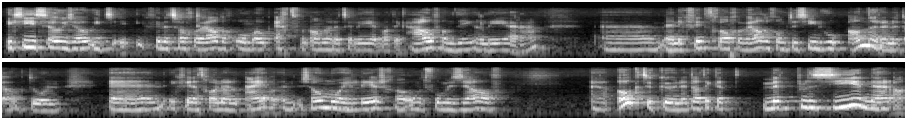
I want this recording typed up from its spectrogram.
Ik zie het sowieso iets. Ik vind het zo geweldig om ook echt van anderen te leren. Want ik hou van dingen leren. Ehm, en ik vind het gewoon geweldig om te zien hoe anderen het ook doen. En ik vind het gewoon een, een zo'n mooie leerschool om het voor mezelf uh, ook te kunnen. Dat ik het met plezier naar,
